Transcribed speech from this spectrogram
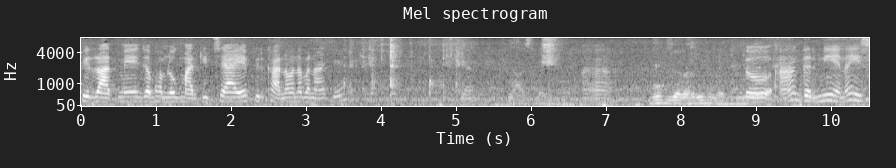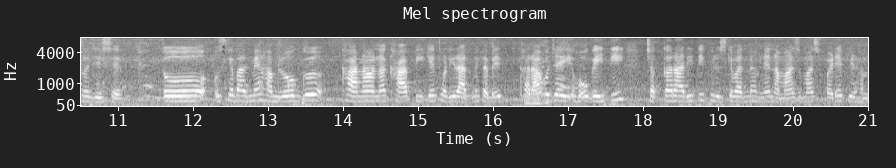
फिर रात में जब हम लोग मार्केट से आए फिर खाना वाना बना के? भूख जरा भी नहीं लगी तो हाँ गर्मी है ना इस वजह से। तो उसके बाद में हम लोग खाना वाना खा पी के थोड़ी रात में तबीयत खराब हो जाई हो गई थी चक्कर आ रही थी फिर उसके बाद में हमने नमाज़ वमाज पढ़े फिर हम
